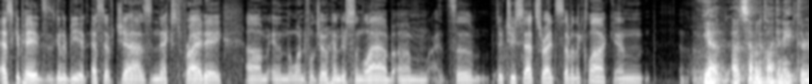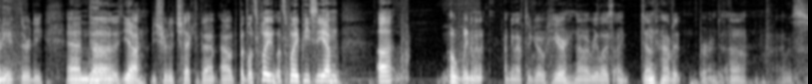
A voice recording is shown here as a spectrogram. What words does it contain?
escapades is going to be at SF Jazz next Friday. Um, in the wonderful Joe Henderson Lab. Um, it's a, they're two sets, right? Seven o'clock and yeah, uh, seven o'clock and eight thirty. Eight thirty, and yeah. Uh, yeah. be sure to check that out. But let's play. Let's play PCM. Uh, oh, wait a minute. I'm gonna have to go here now. I realize I don't have it burned. Uh, I was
